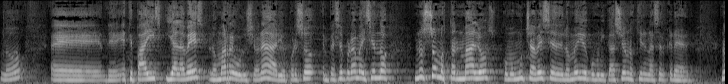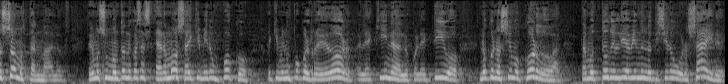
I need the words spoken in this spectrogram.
¿no? Eh, de este país y a la vez los más revolucionarios. Por eso empecé el programa diciendo, no somos tan malos como muchas veces de los medios de comunicación nos quieren hacer creer. No somos tan malos. Tenemos un montón de cosas hermosas, hay que mirar un poco, hay que mirar un poco alrededor, en la esquina, en los colectivos. No conocemos Córdoba, estamos todo el día viendo el noticiero de Buenos Aires.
